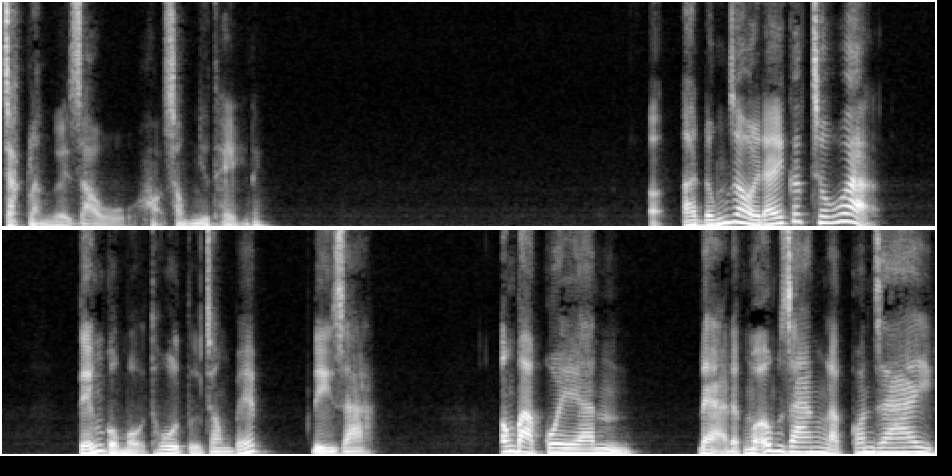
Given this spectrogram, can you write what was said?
Chắc là người giàu họ sống như thế đấy. Ờ, à, đúng rồi đấy các chú ạ. Tiếng của mộ thu từ trong bếp đi ra. Ông bà Quyền, đẻ được mỗi ông Giang là con trai.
